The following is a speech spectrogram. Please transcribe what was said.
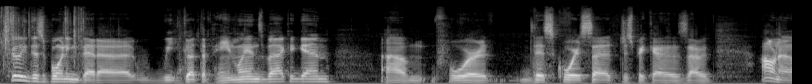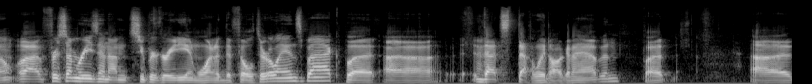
It's really disappointing that uh, we got the Pain lands back again um, for this core set, just because I would. I don't know. Uh, for some reason, I'm super greedy and wanted the filter lands back, but uh, that's definitely not going to happen. But uh,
